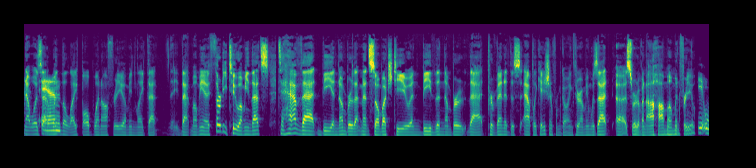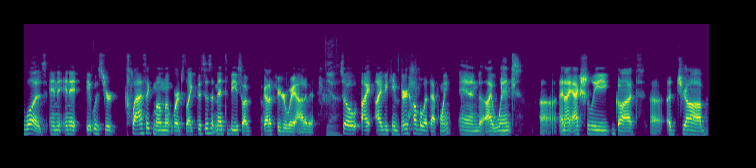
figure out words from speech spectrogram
Now was that and, when the light bulb went off for you? I mean, like that that moment. You know, 32, I mean, that's to have that be a number that meant so much to you and be the number that prevented this application from going through. I mean, was that uh, sort of an aha moment for you? It was. And, and it, it was your classic moment where it's like, this isn't meant to be, so I've got to figure a way out of it. Yeah. So I, I became very humble at that point, and I went uh, and I actually got uh, a job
